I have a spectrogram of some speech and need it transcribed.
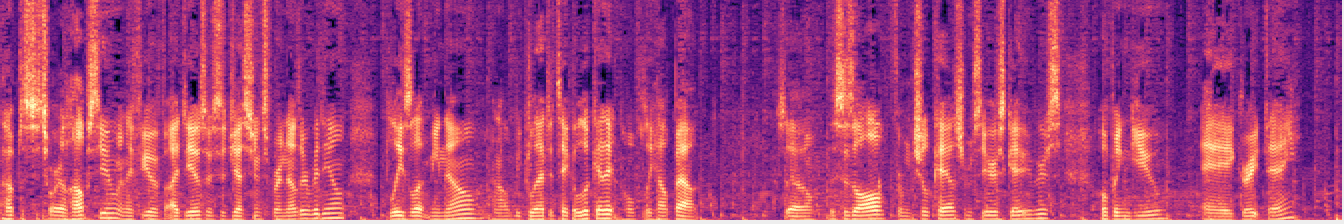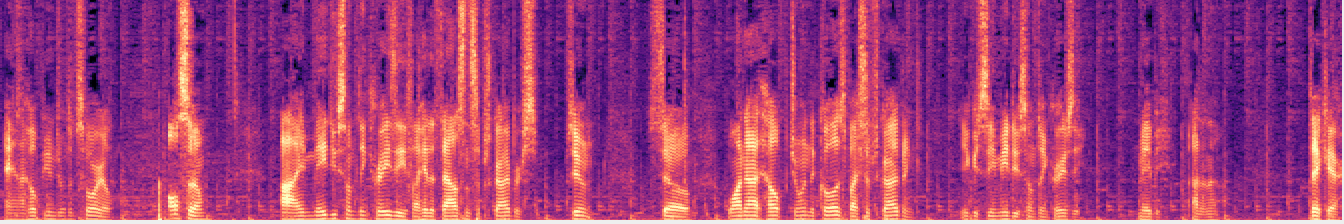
I hope this tutorial helps you, and if you have ideas or suggestions for another video, please let me know, and I'll be glad to take a look at it and hopefully help out. So, this is all from Chill Chaos from Serious Gamers, hoping you a great day, and I hope you enjoyed the tutorial. Also, I may do something crazy if I hit a thousand subscribers soon. So, why not help join the cause by subscribing? You could see me do something crazy. Maybe. I don't know. Take care.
